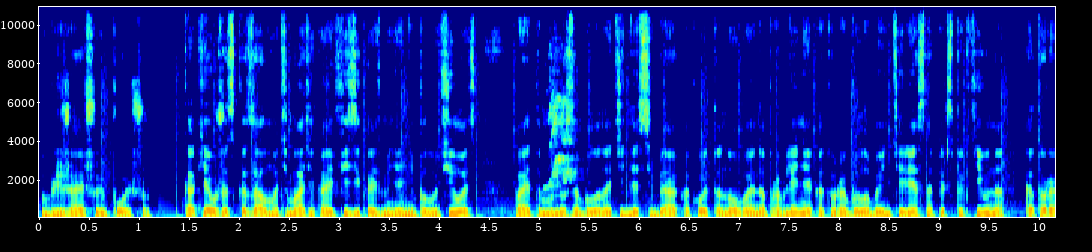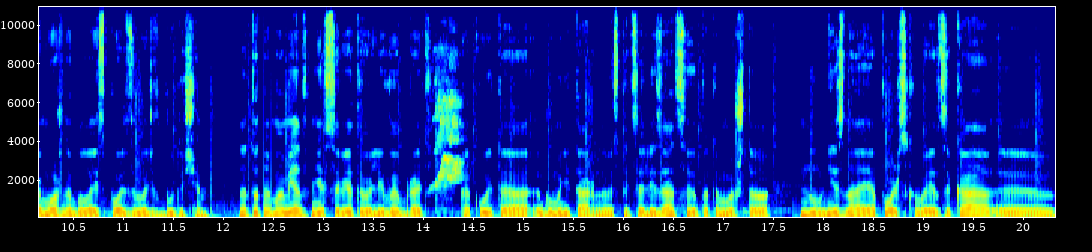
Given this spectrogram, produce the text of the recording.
в ближайшую Польшу. Как я уже сказал, математика и физика из меня не получилось, поэтому нужно было найти для себя какое-то новое направление, которое было бы интересно, перспективно, которое можно было использовать в будущем. На тот момент мне советовали выбрать какую-то гуманитарную специализацию, потому что, ну, не зная польского языка, э,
